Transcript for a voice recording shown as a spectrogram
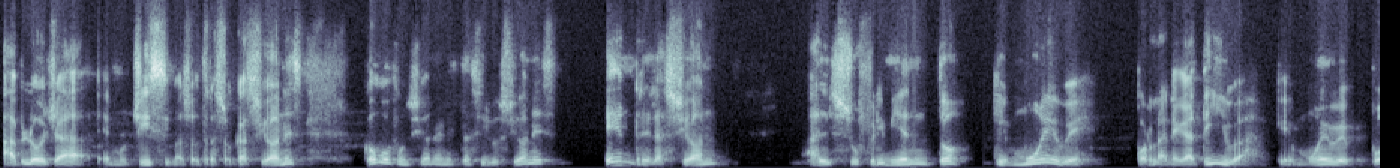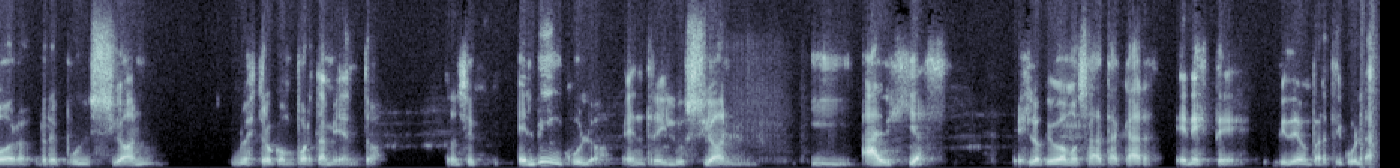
habló ya en muchísimas otras ocasiones, cómo funcionan estas ilusiones en relación al sufrimiento que mueve por la negativa, que mueve por repulsión nuestro comportamiento. Entonces, el vínculo entre ilusión y algias es lo que vamos a atacar en este video en particular.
